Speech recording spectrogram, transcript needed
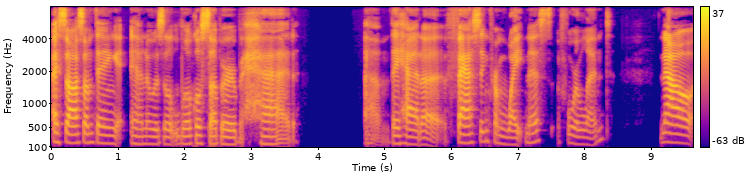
I saw something and it was a local suburb had um, they had a fasting from whiteness for Lent. Now,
